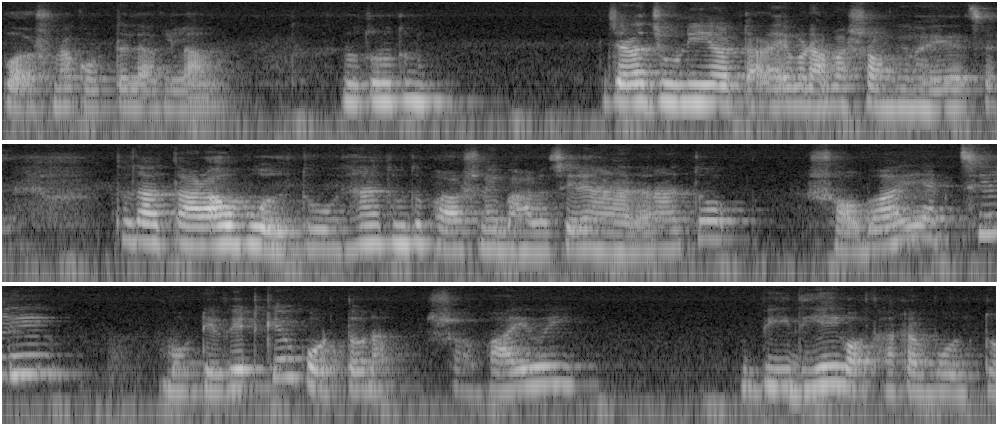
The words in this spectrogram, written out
পড়াশোনা করতে লাগলাম। নতুন নতুন যারা জুনিয়র তারা এবার আমার সঙ্গে হয়ে গেছে। তো তারাও বলতো হ্যাঁ তুমি তো পড়াশোনায় ভালো ছিলে হ্যাঁ জানা তো সবাই অ্যাকচুয়ালি মোটিভেট কেউ করতো না। সবাই ওই বি দিয়েই কথাটা বলতো।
